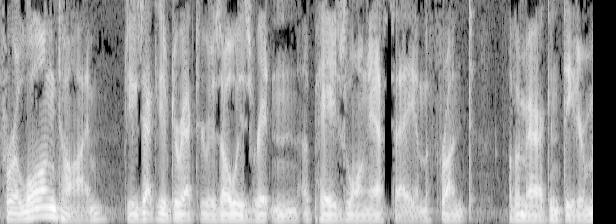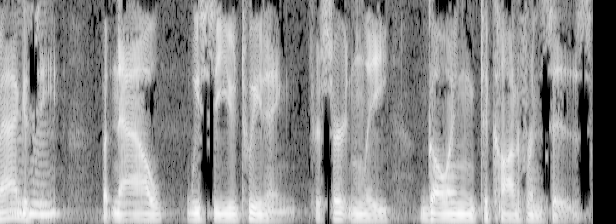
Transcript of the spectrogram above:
For a long time, the executive director has always written a page long essay in the front of American Theater magazine. Mm-hmm. But now we see you tweeting. You're certainly going to conferences.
